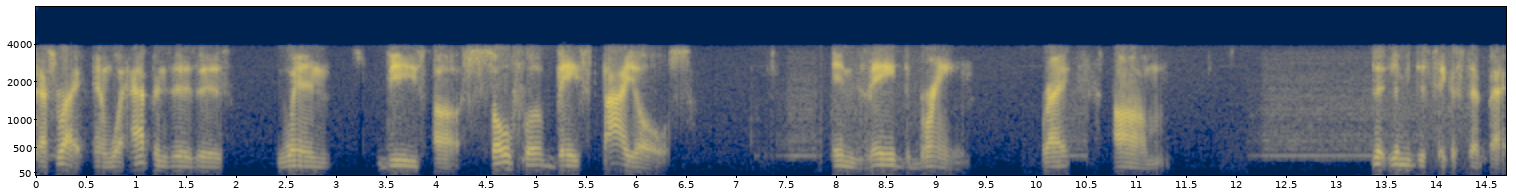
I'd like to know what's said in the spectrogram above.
That's right. And what happens is is when these uh sulfur based thiols invade the brain, right? Um let, let me just take a step back.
